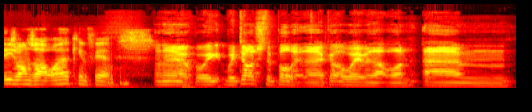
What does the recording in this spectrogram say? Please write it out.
these ones aren't working for you. I know, but we, we dodged a bullet there, got away with that one. Um,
